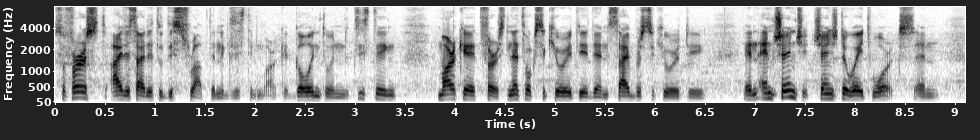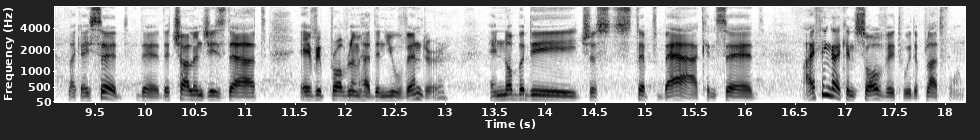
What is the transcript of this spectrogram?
So first, I decided to disrupt an existing market, go into an existing market, first network security, then cyber security, and, and change it, change the way it works. And like I said, the, the challenge is that every problem had a new vendor, and nobody just stepped back and said, I think I can solve it with a platform.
